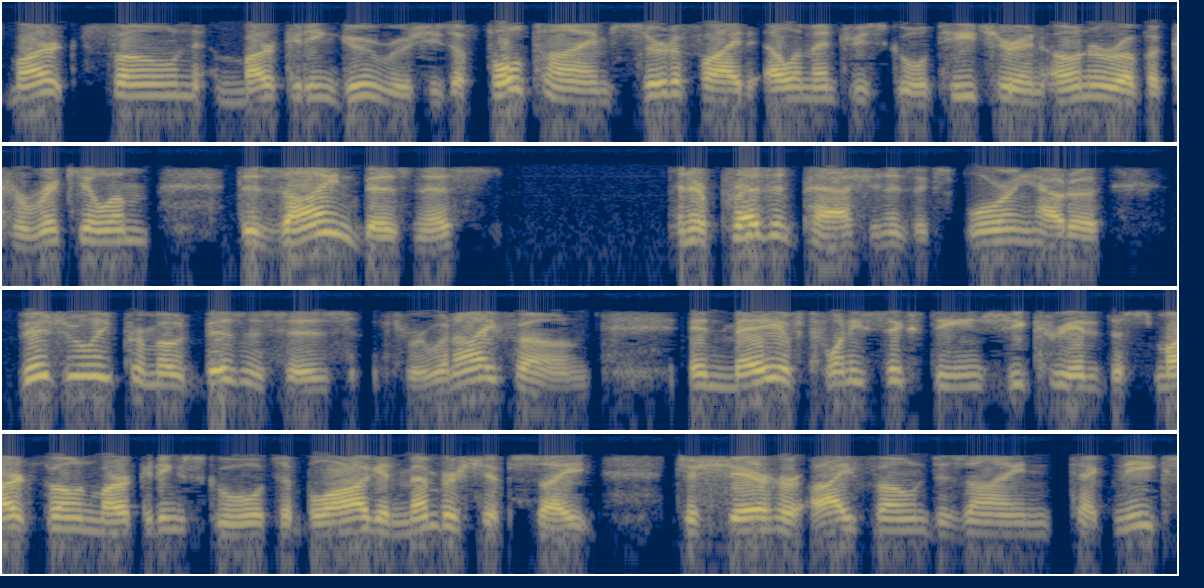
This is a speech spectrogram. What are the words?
smartphone marketing guru. She's a full time certified elementary school teacher and owner of a curriculum design business. And her present passion is exploring how to visually promote businesses through an iPhone. In May of 2016, she created the Smartphone Marketing School. It's a blog and membership site to share her iPhone design techniques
